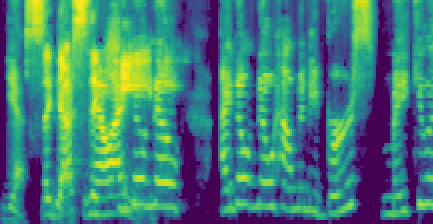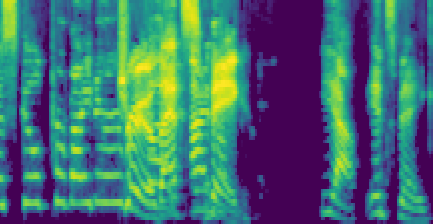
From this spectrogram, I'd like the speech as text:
Yes. Like, yes. that's the now key. I don't know. I don't know how many births make you a skilled provider. True, that's I vague. Yeah, it's vague.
